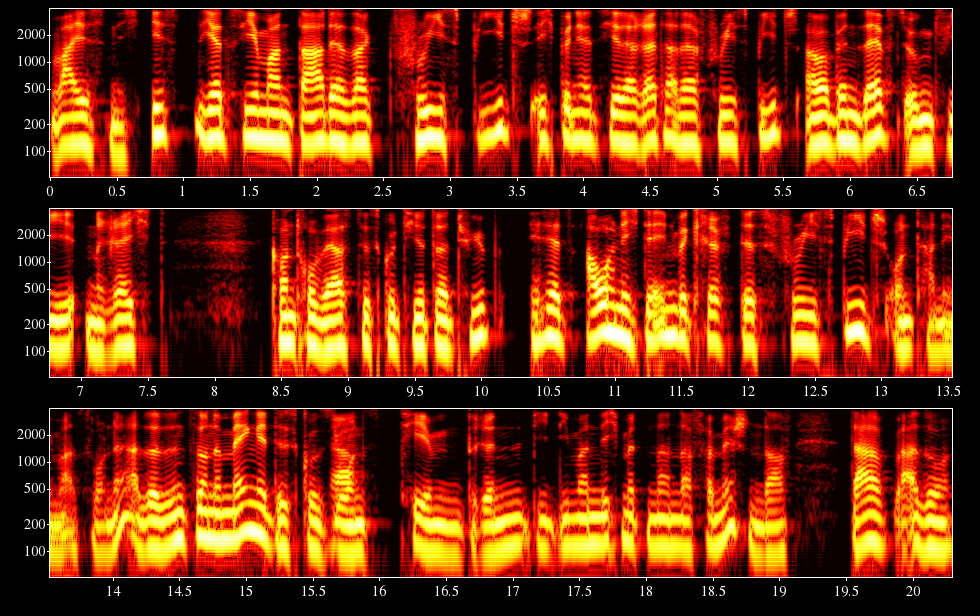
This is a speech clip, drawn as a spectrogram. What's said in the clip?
Weiß nicht. Ist jetzt jemand da, der sagt Free Speech? Ich bin jetzt hier der Retter der Free Speech, aber bin selbst irgendwie ein recht kontrovers diskutierter Typ ist jetzt auch nicht der Inbegriff des Free Speech Unternehmers so, ne? Also da sind so eine Menge Diskussionsthemen ja. drin, die, die man nicht miteinander vermischen darf. Da, also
